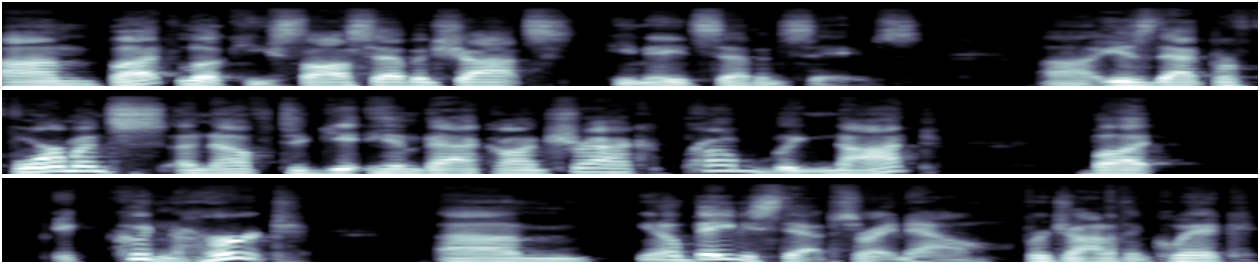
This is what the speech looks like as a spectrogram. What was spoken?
Um, but look, he saw seven shots, he made seven saves. Uh, is that performance enough to get him back on track? Probably not, but it couldn't hurt. Um, you know, baby steps right now for Jonathan Quick.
